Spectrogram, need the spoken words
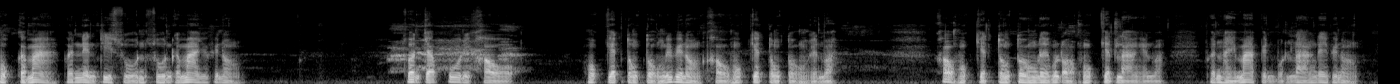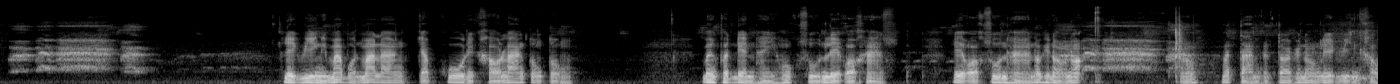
หกกับมา เพื่อนเน้นที่ศูนย์ศูนย์กับมาอยู่พี่น้อง ส่วนจับคู่นี่เขาหกเจ็ดตรงๆนี่พี่น้องเขาหกเจ็ดตรงๆเห็นบ่เข้าหกเจ็ดตรงๆเลยมันออกหกเจ็ดลางเห็นบ่ เพิ่นให้มาเป็นบทลางได้พี่น้อง เลขวิ่งนี่มาบนมาลาง จับคู่ในเขาล่างตรงๆ เบิ่งเพิ่นเด่นให้หกศูนย์เลขออกหาเลขออกศูนย์หาเนาะพี่น้องเนาะเอามาตามกันต่อพี่น้องเลขวิ่งเขา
